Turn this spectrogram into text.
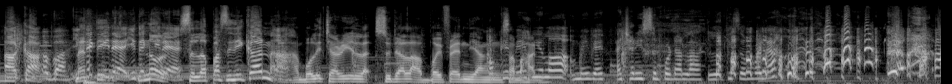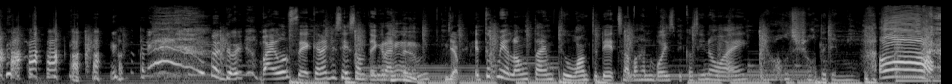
Ah, Kak. Apa? You take me there, you take no, me there. selepas ini kan, ah. boleh cari la- sudahlah boyfriend yang okay Sabahan. maybe lah maybe I, I cari sempurna lah lelaki sempurna Aduh, but I will say, can I just say something random? Mm, yep. It took me a long time to want to date Sabahan boys because you know why? All shorter than me. Oh!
